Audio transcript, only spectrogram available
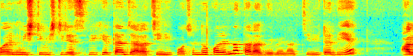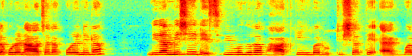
করেন মিষ্টি মিষ্টি রেসিপি খেতে, আর যারা চিনি পছন্দ করেন না, তারা দেবেন। আর চিনিটা দিয়ে ভালো করে নাড়াচাড়া করে নিলাম। নিরামিষ এই রেসিপি বন্ধুরা, ভাত কিংবা রুটির সাথে একবার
